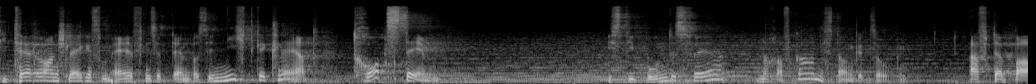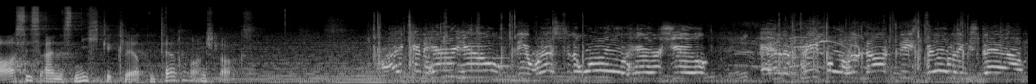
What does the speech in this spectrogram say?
die Terroranschläge vom 11. September sind nicht geklärt. Trotzdem ist die Bundeswehr nach Afghanistan gezogen, auf der Basis eines nicht geklärten Terroranschlags. I can hear you, the rest of the world hears you, and the people who knocked these buildings down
